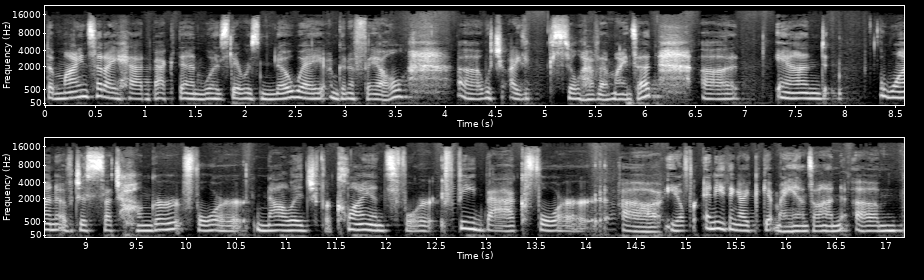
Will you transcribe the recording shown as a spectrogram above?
the mindset I had back then was there was no way I'm going to fail, uh, which I still have that mindset. Uh, and one of just such hunger for knowledge, for clients, for feedback, for uh, you know, for anything I could get my hands on, um,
